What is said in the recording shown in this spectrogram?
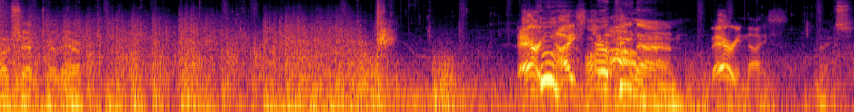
Oh shit! There they are. Very Whew, nice RP job. Very nice. Thanks.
